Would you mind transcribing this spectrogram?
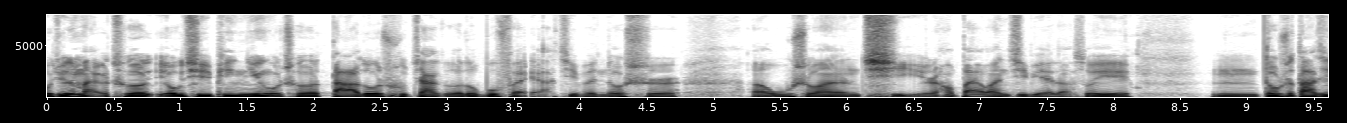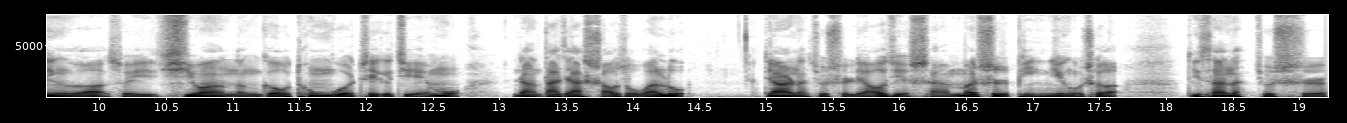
我觉得买个车，尤其平行进口车，大多数价格都不菲啊，基本都是，呃五十万起，然后百万级别的，所以，嗯，都是大金额，所以希望能够通过这个节目让大家少走弯路。第二呢，就是了解什么是平行进口车。第三呢，就是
